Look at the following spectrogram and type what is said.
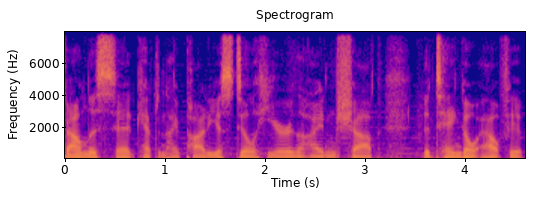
boundless set, Captain Hypatia still here in the item shop, the Tango outfit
